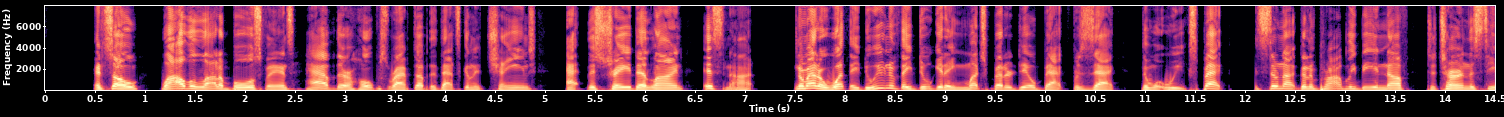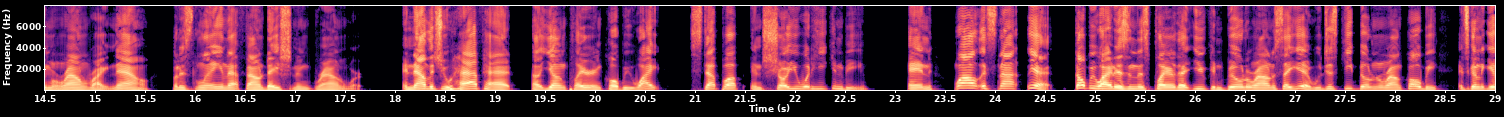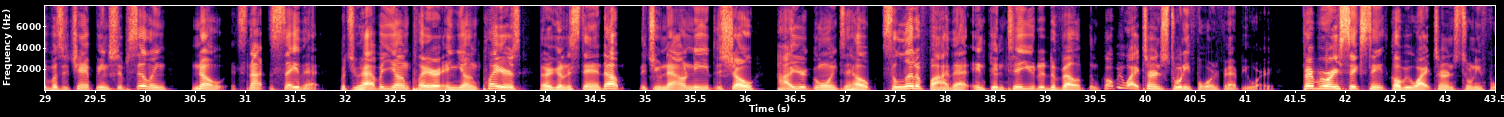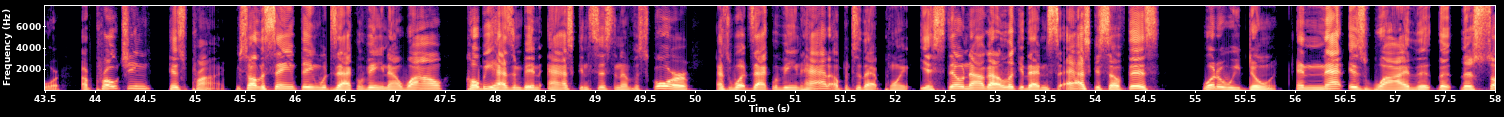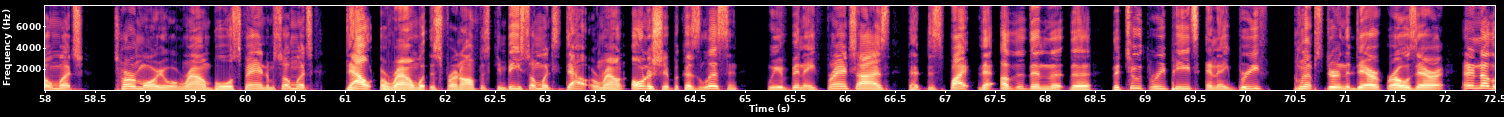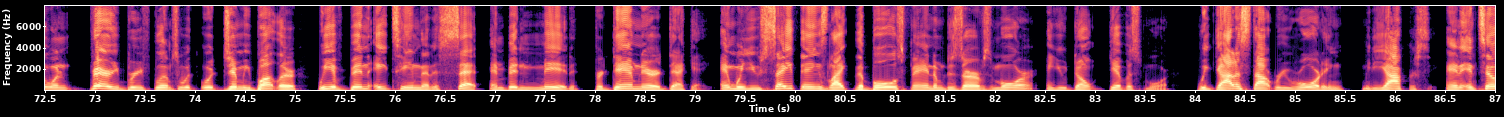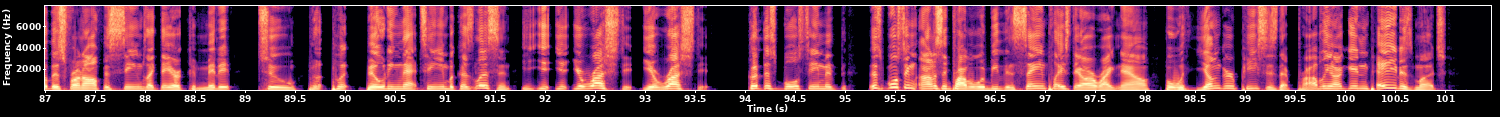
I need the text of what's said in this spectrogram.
And so while a lot of Bulls fans have their hopes wrapped up that that's going to change at this trade deadline, it's not. No matter what they do, even if they do get a much better deal back for Zach than what we expect, it's still not going to probably be enough to turn this team around right now, but it's laying that foundation and groundwork. And now that you have had a young player in Coby White step up and show you what he can be, and while it's not, yeah, Coby White isn't this player that you can build around and say, yeah, we just keep building around Coby. It's going to give us a championship ceiling. No, it's not to say that. But you have a young player and young players that are going to stand up that you now need to show how you're going to help solidify that and continue to develop them. Coby White turns 24 in February. February 16th, Coby White turns 24. approaching his prime. We saw the same thing with Zach LaVine. Now, while Coby hasn't been as consistent of a scorer as what Zach LaVine had up until that point, you still now got to look at that and ask yourself this what are we doing? And that is why the, the, there's so much turmoil around Bulls fandom, so much doubt around what this front office can be, so much doubt around ownership. Because listen, we have been a franchise that, despite that, other than the the the two three peats and a brief glimpse during the Derrick Rose era, and another one very brief glimpse with, with Jimmy Butler, we have been a team that is set and been mid for damn near a decade. And when you say things like the Bulls fandom deserves more and you don't give us more, we got to stop rewarding mediocrity. And until this front office seems like they are committed to put, building that team, because listen, you, you, rushed it. You rushed it. Could this Bulls team, this Bulls team honestly probably would be the same place they are right now, but with younger pieces that probably aren't getting paid as much.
